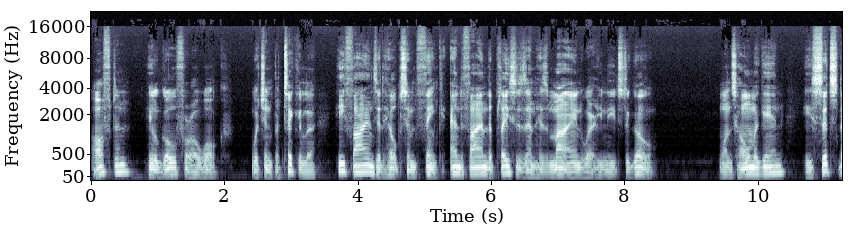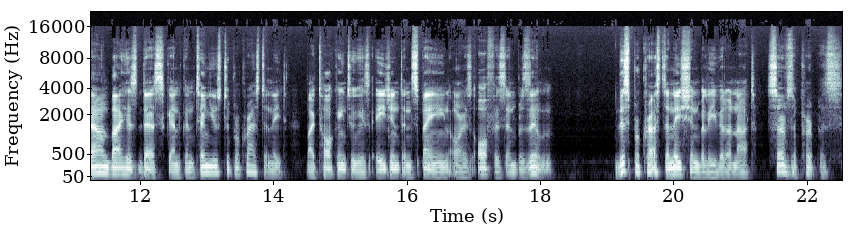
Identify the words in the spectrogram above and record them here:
Often, he'll go for a walk, which in particular he finds it helps him think and find the places in his mind where he needs to go. Once home again, he sits down by his desk and continues to procrastinate by talking to his agent in Spain or his office in Brazil. This procrastination, believe it or not, serves a purpose.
